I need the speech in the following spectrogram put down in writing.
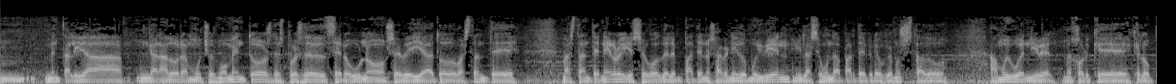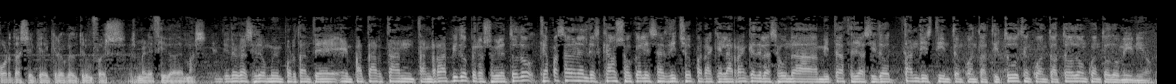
mentalidad ganadora en muchos momentos. Después del 0-1 se veía todo bastante, bastante negro y ese gol del empate nos ha venido muy bien y la segunda parte creo que hemos estado a muy buen nivel, mejor que, que lo porta, así que creo que el triunfo es, merecido además. Entiendo que ha sido muy importante empatar tan, tan rápido, pero sobre todo, ¿qué ha pasado en el descanso? ¿Qué les has dicho para que el arranque de la segunda mitad haya sido tan distinto en cuanto a actitud, en cuanto a todo, en cuanto a dominio?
